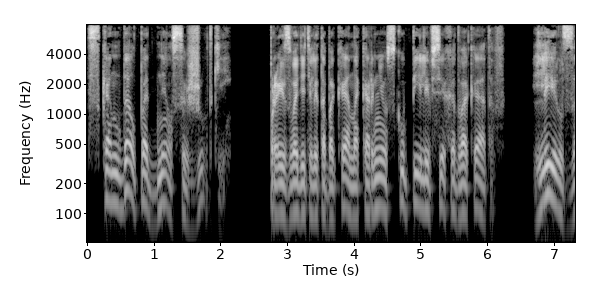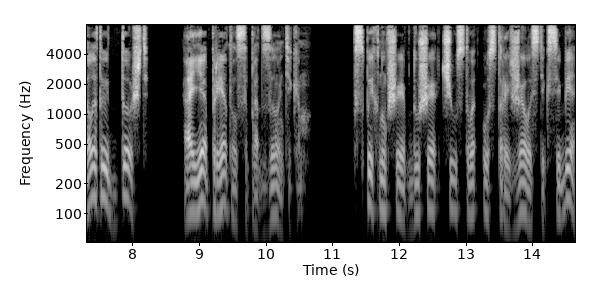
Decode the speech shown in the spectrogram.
Скандал поднялся жуткий. Производители табака на корню скупили всех адвокатов. Лил золотой дождь, а я прятался под зонтиком. Вспыхнувшее в душе чувство острой жалости к себе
